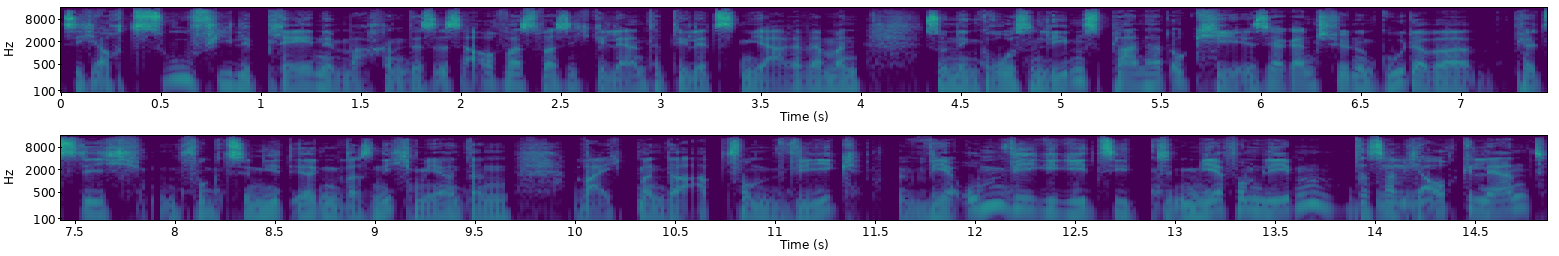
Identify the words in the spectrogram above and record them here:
sich auch zu viele Pläne machen. Das ist auch was, was ich gelernt habe die letzten Jahre, wenn man so einen großen Lebensplan hat, okay, ist ja ganz schön und gut, aber plötzlich funktioniert irgendwas nicht mehr und dann weicht man da ab vom Weg. Wer Umwege geht, sieht mehr vom Leben, das mhm. habe ich auch gelernt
